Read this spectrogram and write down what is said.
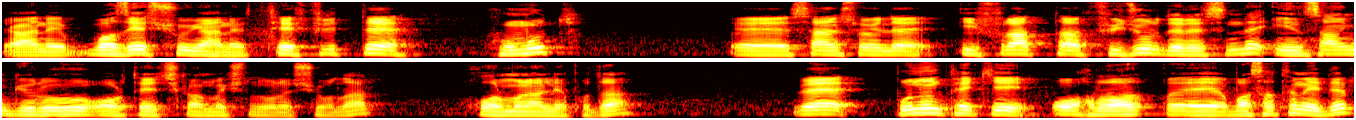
Yani vaziyet şu yani tefritte humut, e, sen söyle ifratta fücur derecesinde insan güruhu ortaya çıkarmak için uğraşıyorlar. Hormonal yapıda. Ve bunun peki o hava- e, vasatı nedir?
